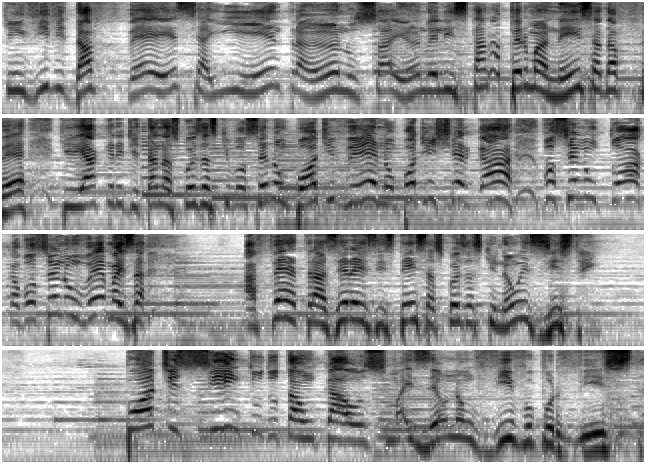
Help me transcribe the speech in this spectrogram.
quem vive da fé, esse aí entra ano, sai ano, ele está na permanência da fé, que é acreditar nas coisas que você não pode ver, não pode enxergar, você não toca, você não vê, mas a, a fé é trazer à existência as coisas que não existem. Pode sim tudo estar tá um caos, mas eu não vivo por vista.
